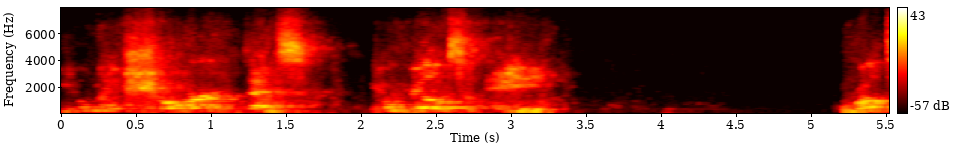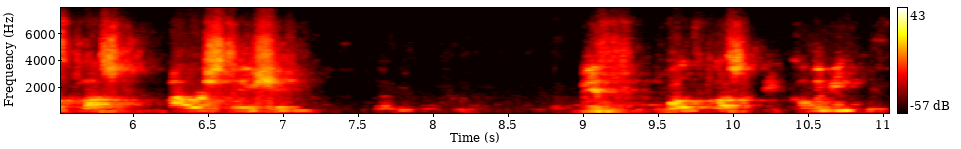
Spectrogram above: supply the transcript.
you make sure that you build a world-class power station with world-class economy.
